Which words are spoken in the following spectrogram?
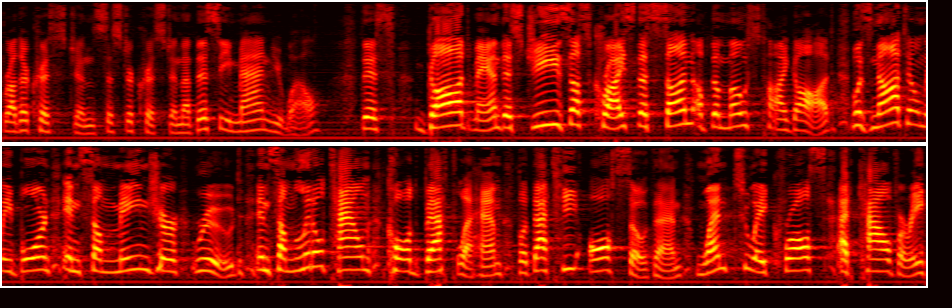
brother Christian, sister Christian, that this Immanuel, this God man, this Jesus Christ, the Son of the Most High God, was not only born in some manger rude, in some little town called Bethlehem, but that he also then went to a cross at Calvary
